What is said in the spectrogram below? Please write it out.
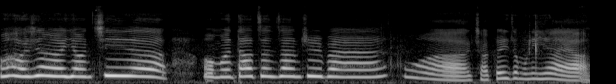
我好像有勇气了，我们到镇上去吧！哇，巧克力这么厉害啊！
